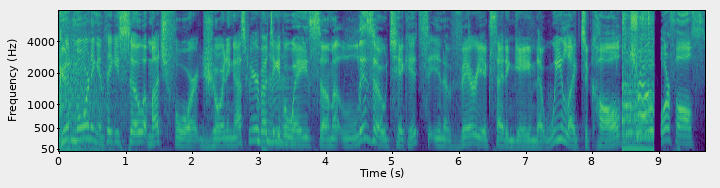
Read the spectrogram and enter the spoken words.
Good morning, and thank you so much for joining us. We are about to give away some Lizzo tickets in a very exciting game that we like to call True or False.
